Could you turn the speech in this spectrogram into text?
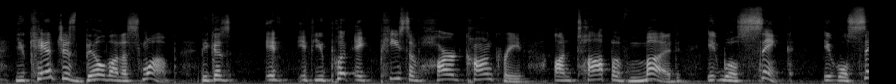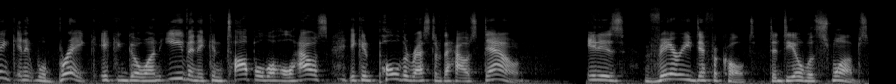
you can't just build on a swamp because if if you put a piece of hard concrete on top of mud, it will sink. It will sink and it will break. It can go uneven. It can topple the whole house. It can pull the rest of the house down. It is very difficult to deal with swamps.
